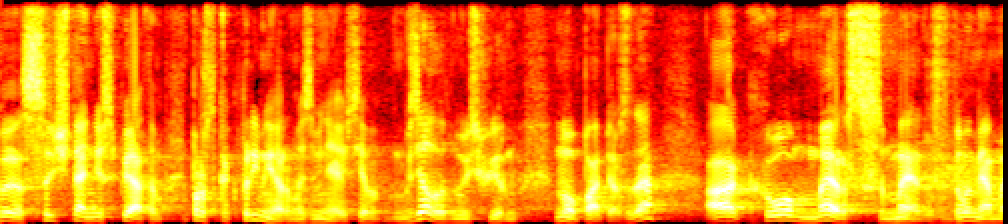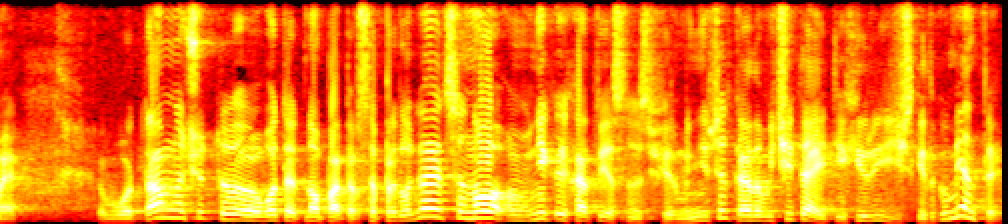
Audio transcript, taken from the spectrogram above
в сочетании с пятым, просто как примером, извиняюсь, я взял одну из фирм, но Паперс, да, а Med с двумя М. Вот, там, значит, э, вот это но паперса предлагается, но никаких ответственности фирмы не несет. Когда вы читаете их юридические документы,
